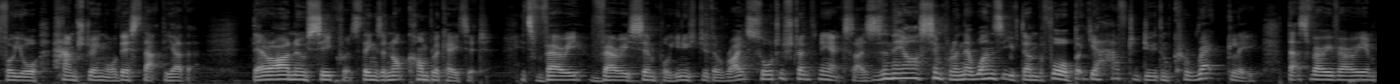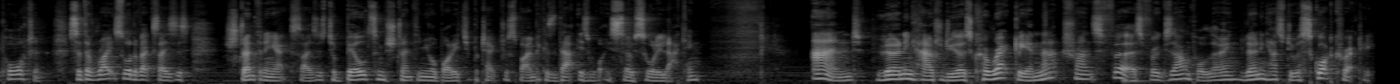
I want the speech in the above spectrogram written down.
for your hamstring or this, that, the other. There are no secrets. Things are not complicated. It's very, very simple. You need to do the right sort of strengthening exercises, and they are simple and they're ones that you've done before, but you have to do them correctly. That's very, very important. So, the right sort of exercises, strengthening exercises to build some strength in your body to protect your spine, because that is what is so sorely lacking. And learning how to do those correctly. And that transfers, for example, learning, learning how to do a squat correctly.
